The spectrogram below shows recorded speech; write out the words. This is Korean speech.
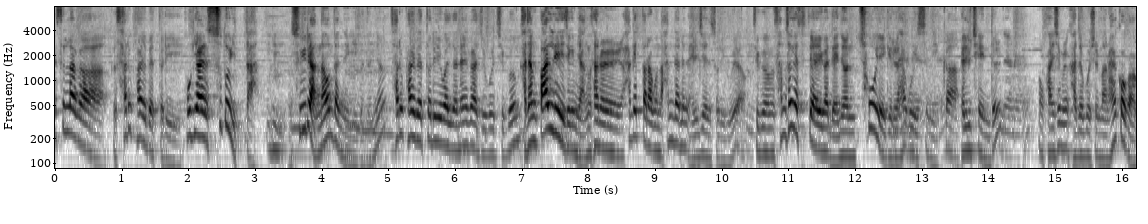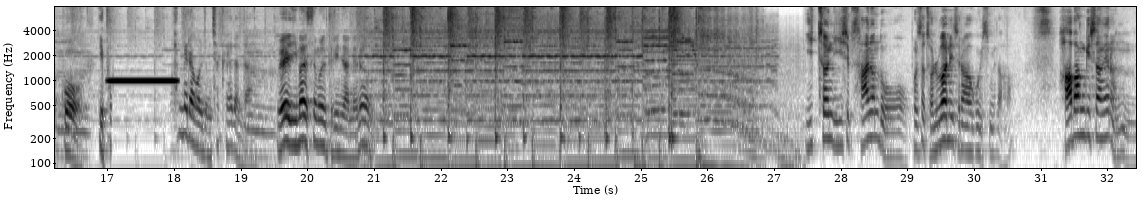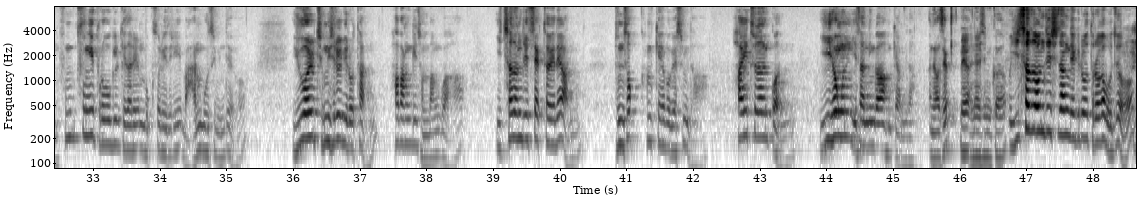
테슬라가 그 사륙파이 배터리 포기할 수도 있다. 음. 수율이 안 나온다는 얘기거든요. 사륙파이 배터리 관련해 가지고 지금 가장 빨리 지금 양산을 하겠다라고 한 데는 LG 엔솔이고요. 지금 삼성 SDI가 내년 초 얘기를 하고 있으니까 밸류체인들. 어, 관심을 가져보실 만할 것 같고 음. 이 판매량을 좀 체크해야 된다. 음. 왜이 말씀을 드리냐면은 2024년도 벌써 절반이 지나가고 있습니다. 하반기 시장에는 훈풍이 불어오길 기다리는 목소리들이 많은 모습인데요. 6월 증시를 비롯한 하반기 전망과 2차 전지 섹터에 대한 분석 함께 해보겠습니다. 하이투자증권 이형훈 이사님과 함께합니다. 안녕하세요. 네 안녕하십니까. 2차 전지 시장 얘기로 들어가 보죠.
